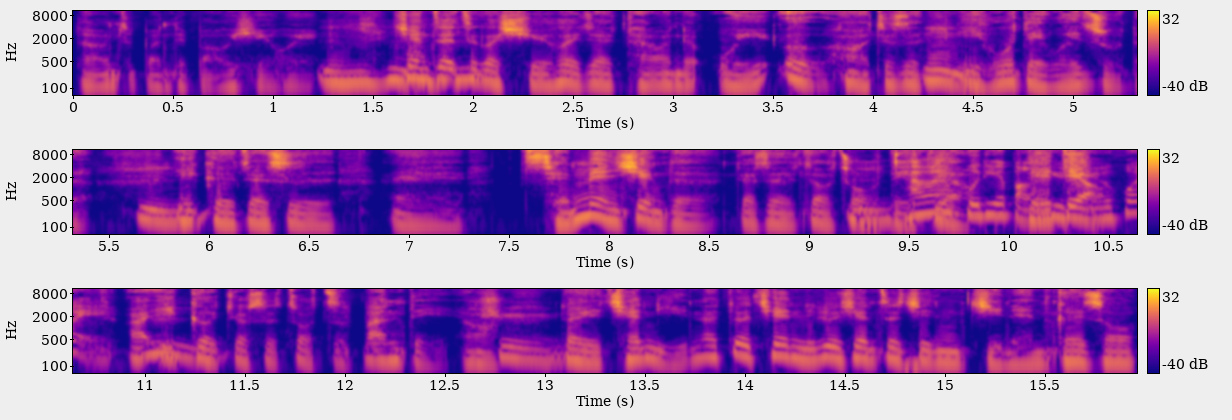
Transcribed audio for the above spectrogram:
台湾值班的保育协会。嗯现在这个协会在台湾的唯二哈，就是以蝴蝶为主的，嗯一个就是呃全面性的，就是做做蝶嗯台湾调、蝴蝶保育蝶调学会啊，嗯。一个就是做紫斑蝶啊，是。对千里，那对千里路线最近几年可以说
